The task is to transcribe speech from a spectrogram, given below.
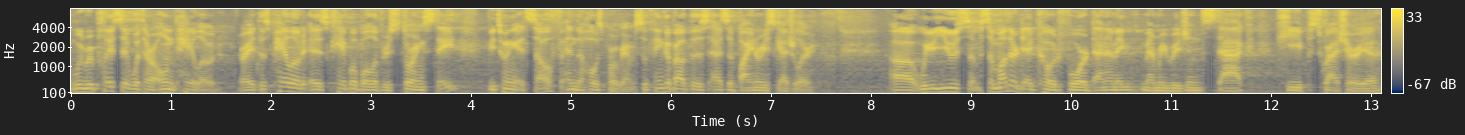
We replace it with our own payload, right? This payload is capable of restoring state between itself and the host program. So think about this as a binary scheduler. Uh, we use some, some other dead code for dynamic memory region, stack, heap, scratch area.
